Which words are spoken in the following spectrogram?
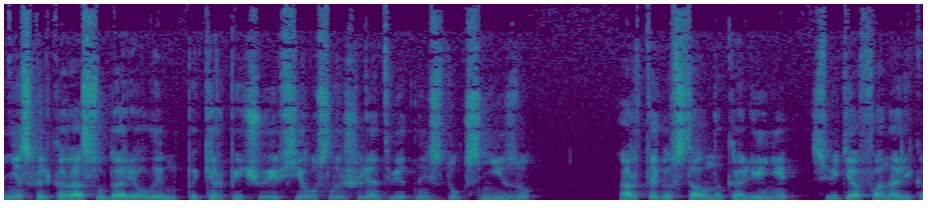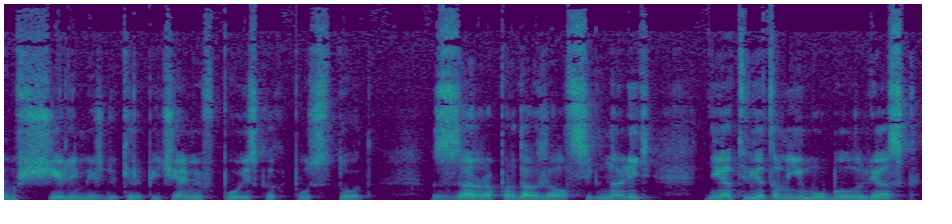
несколько раз ударил им по кирпичу, и все услышали ответный стук снизу. Артега встал на колени, светя фонариком в щели между кирпичами в поисках пустот. Зарра продолжал сигналить, и ответом ему был ляск.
